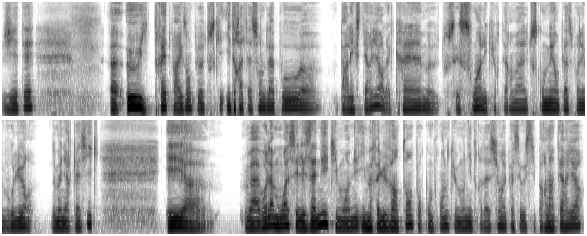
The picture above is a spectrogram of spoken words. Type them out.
j'y étais, euh, eux, ils traitent par exemple tout ce qui est hydratation de la peau euh, par l'extérieur, la crème, euh, tous ces soins, les cures thermales, tout ce qu'on met en place pour les brûlures de manière classique. Et bah voilà, moi, c'est les années qui m'ont amené. Il m'a fallu 20 ans pour comprendre que mon hydratation est passée aussi par l'intérieur.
